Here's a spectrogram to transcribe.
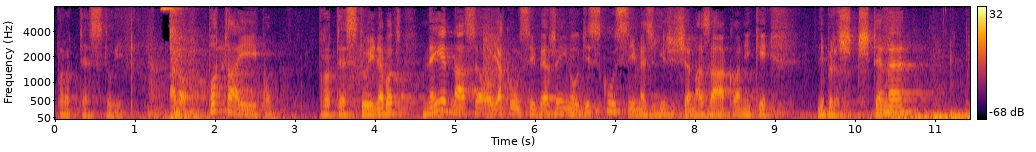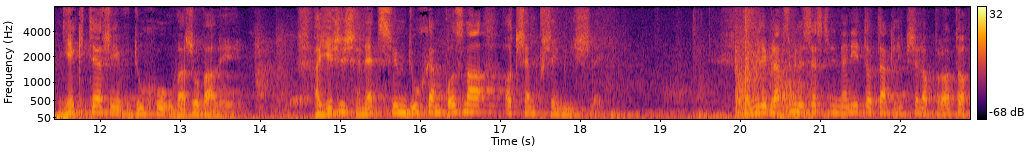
protestují. Ano, potají po, protestují, neboť nejedná se o jakousi veřejnou diskusi mezi Ježíšem a zákonníky, nebož čteme, někteří v duchu uvažovali. A Ježíš hned svým duchem poznal, o čem přemýšlejí. No, milí bratři, milí sestry, není to tak líčeno proto,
